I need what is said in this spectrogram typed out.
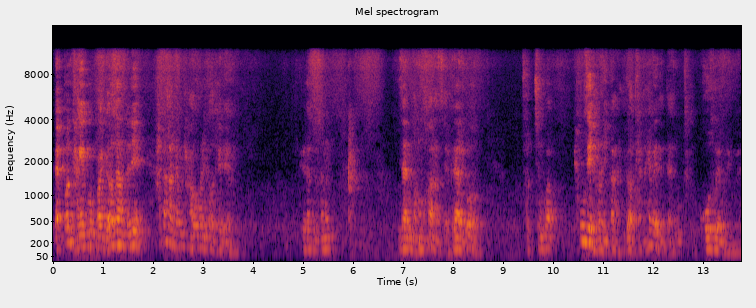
몇 번 당했고, 막 여러 사람들이 하다가 안 되면 당하고 그러니까 어떻게 돼요? 그래가지고서는 이 사람이 너무 화가 났어요. 그래가지고 저 친구가 평소에 저러니까 이거 어떻게 한번 해봐야 겠다 가지고 고소해버린 거예요.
